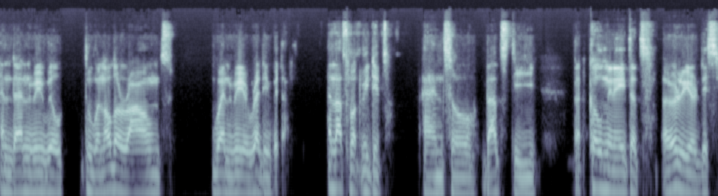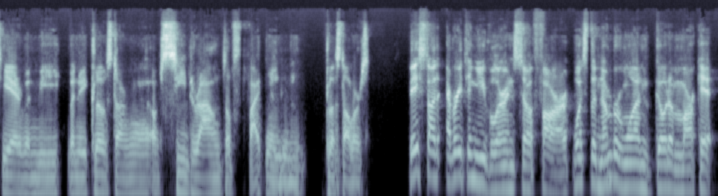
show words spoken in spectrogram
and then we will do another round when we're ready with that. And that's what we did. And so that's the that culminated earlier this year when we when we closed our uh, our seed round of five million plus dollars. Based on everything you've learned so far, what's the number one go to market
